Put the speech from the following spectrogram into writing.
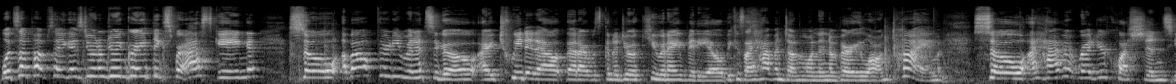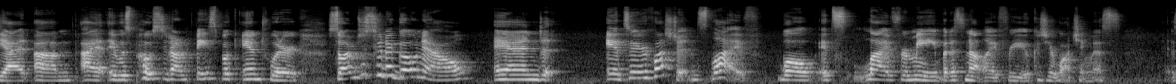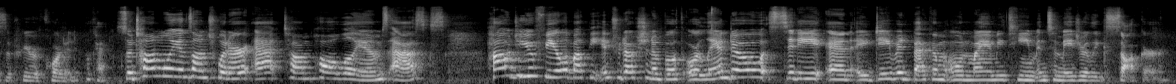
What's up pups? How you guys doing? I'm doing great. Thanks for asking. So about 30 minutes ago, I tweeted out that I was going to do a Q&A video because I haven't done one in a very long time. So I haven't read your questions yet. Um, I, it was posted on Facebook and Twitter. So I'm just going to go now and answer your questions live. Well, it's live for me, but it's not live for you because you're watching this as a pre-recorded. Okay. So Tom Williams on Twitter, at Tom Paul Williams, asks, how do you feel about the introduction of both Orlando City and a David Beckham-owned Miami team into Major League Soccer?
